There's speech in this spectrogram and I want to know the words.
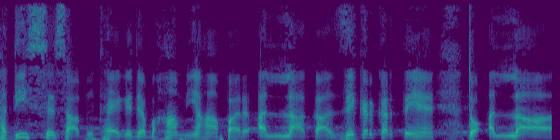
حدیث سے ثابت ہے کہ جب ہم یہاں پر اللہ کا ذکر کرتے ہیں تو اللہ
